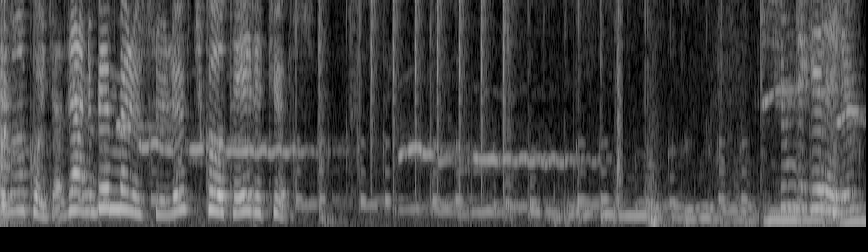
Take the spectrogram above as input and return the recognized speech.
Bunu koyacağız. Yani benmer usulü çikolatayı eritiyoruz. Şimdi gelelim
